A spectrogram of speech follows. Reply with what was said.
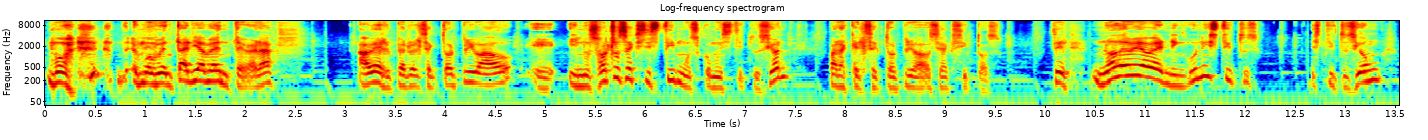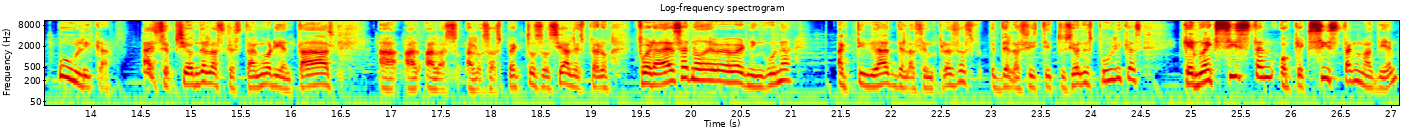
momentáneamente, ¿verdad? A ver, pero el sector privado eh, y nosotros existimos como institución para que el sector privado sea exitoso. Es decir, no debe haber ninguna institución pública, a excepción de las que están orientadas a, a los aspectos sociales, pero fuera de esa no debe haber ninguna actividad de las empresas, de las instituciones públicas que no existan o que existan más bien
